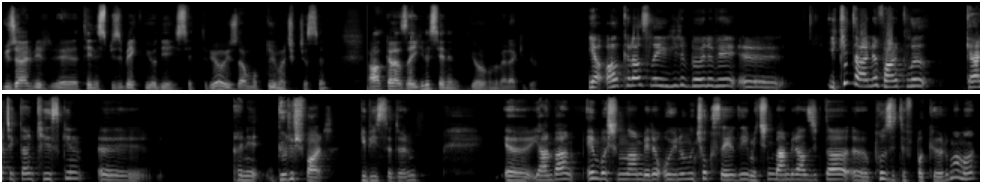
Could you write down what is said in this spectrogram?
güzel bir e, tenis bizi bekliyor diye hissettiriyor. O yüzden mutluyum açıkçası. Alcaraz'la ilgili senin yorumunu merak ediyorum. Ya Alcaraz'la ilgili böyle bir e, iki tane farklı gerçekten keskin e, hani görüş var gibi hissediyorum. Ee, yani ben en başından beri oyununu çok sevdiğim için ben birazcık daha e, pozitif bakıyorum ama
